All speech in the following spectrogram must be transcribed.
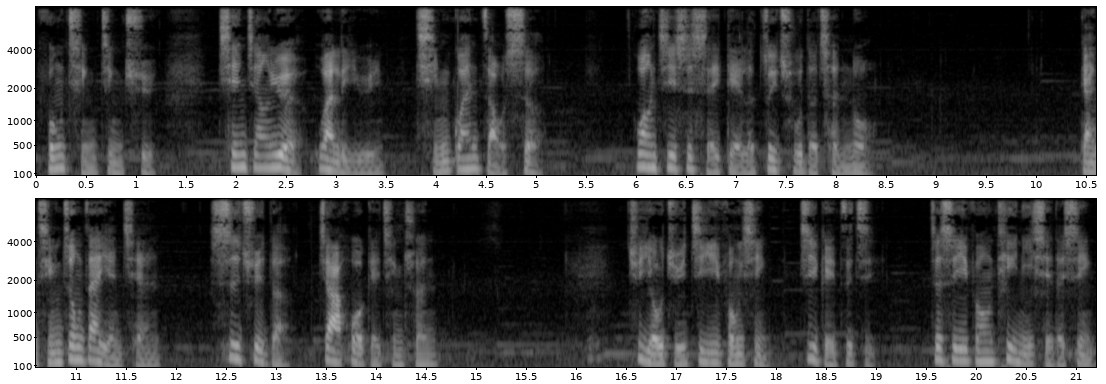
风情尽去，千江月，万里云，情关早设，忘记是谁给了最初的承诺。感情重在眼前，逝去的嫁祸给青春。去邮局寄一封信，寄给自己，这是一封替你写的信，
